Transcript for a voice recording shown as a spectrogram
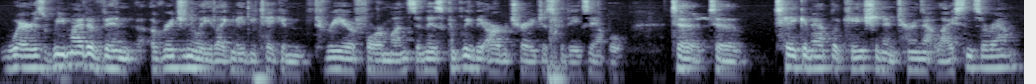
whereas we might have been originally like maybe taken three or four months, and this is completely arbitrary just for the example, to, to take an application and turn that license around.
